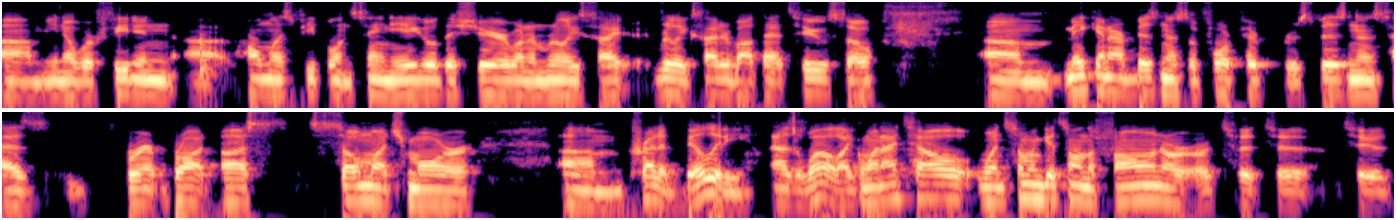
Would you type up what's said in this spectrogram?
Um, you know, we're feeding uh, homeless people in San Diego this year. When I'm really excited, really excited about that too. So, um, making our business a for-purpose business has brought us so much more um, credibility as well. Like when I tell when someone gets on the phone or, or to to to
